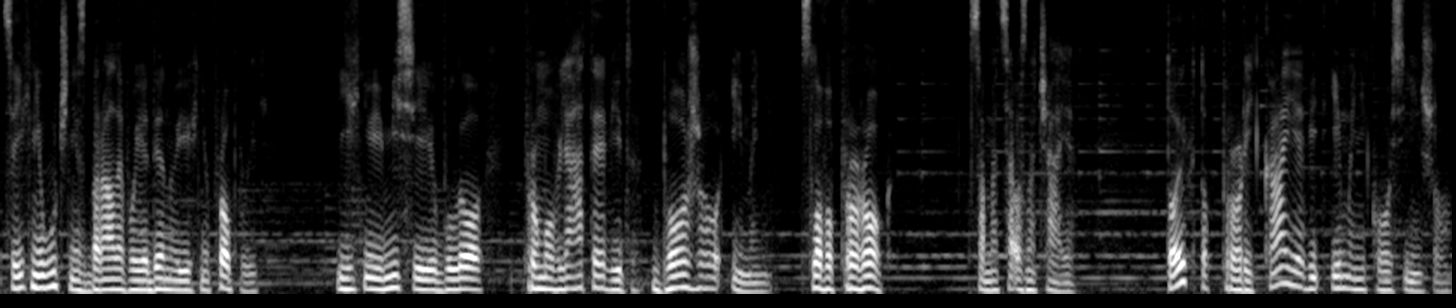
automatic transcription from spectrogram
Це їхні учні збирали воєдину їхню проповідь. Їхньою місією було промовляти від Божого імені. Слово пророк саме це означає той, хто прорікає від імені когось іншого.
